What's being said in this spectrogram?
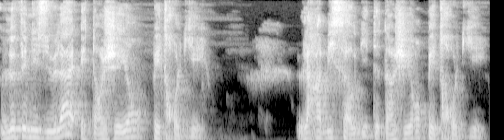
le Venezuela est un géant pétrolier. L'Arabie saoudite est un géant pétrolier.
